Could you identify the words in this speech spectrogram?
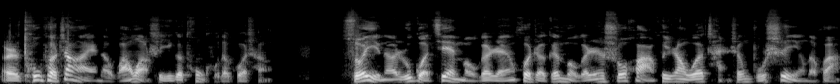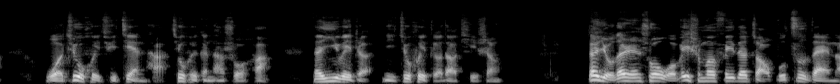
而突破障碍呢，往往是一个痛苦的过程。所以呢，如果见某个人或者跟某个人说话会让我产生不适应的话，我就会去见他，就会跟他说话，那意味着你就会得到提升。那有的人说我为什么非得找不自在呢？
